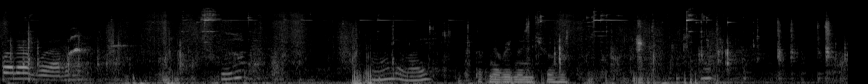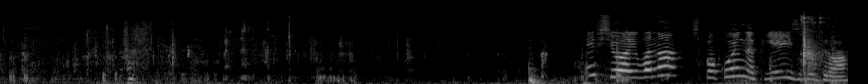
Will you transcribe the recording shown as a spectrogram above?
переверне. Так. Ну, давай. Так не видно нічого. І все, і вона спокійно п'є із відра.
